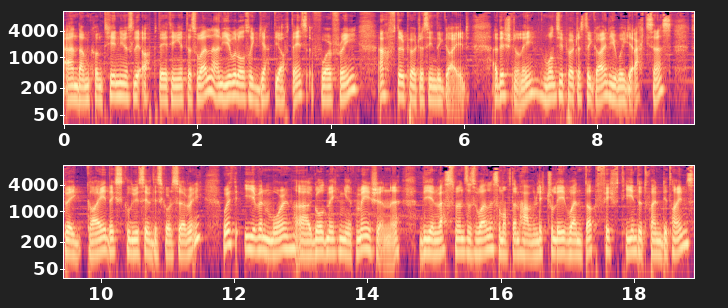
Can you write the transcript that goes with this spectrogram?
and I'm continuously updating it as well, and you will also get the updates for free after purchasing the guide. Additionally, once you you purchase the guide, you will get access to a guide exclusive Discord server with even more uh, gold making information. The investments as well, some of them have literally went up 15 to 20 times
